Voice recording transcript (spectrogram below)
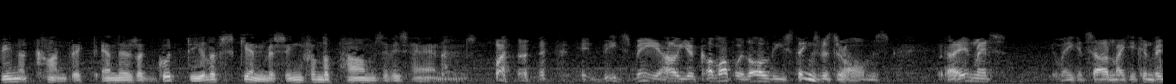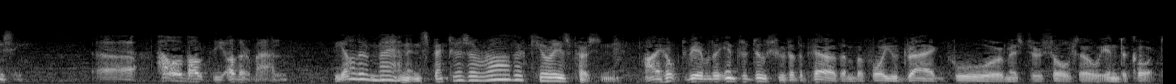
been a convict, and there's a good deal of skin missing from the palms of his hands. Well, it beats me how you come up with all these things, Mr. Holmes. But I admit, you make it sound mighty convincing. Uh, how about the other man? The other man, Inspector, is a rather curious person. I hope to be able to introduce you to the pair of them before you drag poor Mr. Sholto into court.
